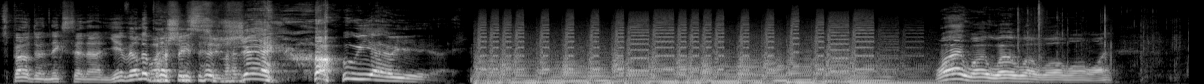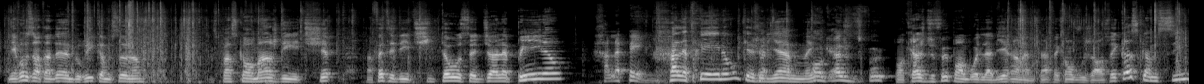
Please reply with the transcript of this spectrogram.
Tu parles d'un excellent lien vers le Ouais, prochain sujet. Ah oui, ah oui. Ouais, ouais, ouais, ouais, ouais, ouais, ouais. Des fois, vous entendez un bruit comme ça, là. C'est parce qu'on mange des chips. En fait, c'est des Cheetos jalapeno. Jalapeno. Jalapeno que Julien a amené. On crache du feu. On crache du feu puis on boit de la bière en même temps. Fait qu'on vous jase. Fait que là, c'est comme si.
